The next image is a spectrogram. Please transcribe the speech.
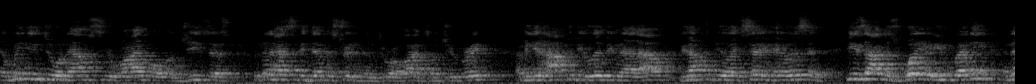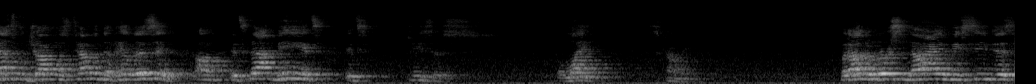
And we need to announce the arrival of Jesus, but that has to be demonstrated through our lives. Don't you agree? I mean, you have to be living that out. You have to be like saying, hey, listen, he's on his way. Are you ready? And that's what John was telling them. Hey, listen, um, it's not me, it's, it's Jesus. The light is coming. But on to verse 9, we see this,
